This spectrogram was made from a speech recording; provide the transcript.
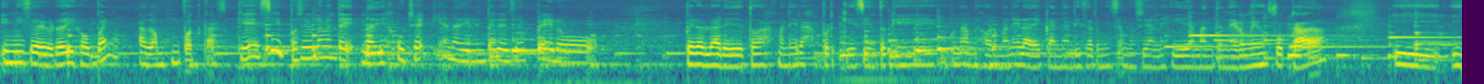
Y mi cerebro dijo, bueno, hagamos un podcast, que sí, posiblemente nadie escuche y a nadie le interese, pero, pero lo haré de todas maneras porque siento que es una mejor manera de canalizar mis emociones y de mantenerme enfocada y, y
